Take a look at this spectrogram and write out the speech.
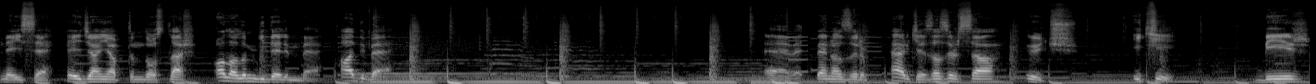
Neyse, heyecan yaptım dostlar. Alalım gidelim be. Hadi be. Evet ben hazırım. Herkes hazırsa 3, 2, 1,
